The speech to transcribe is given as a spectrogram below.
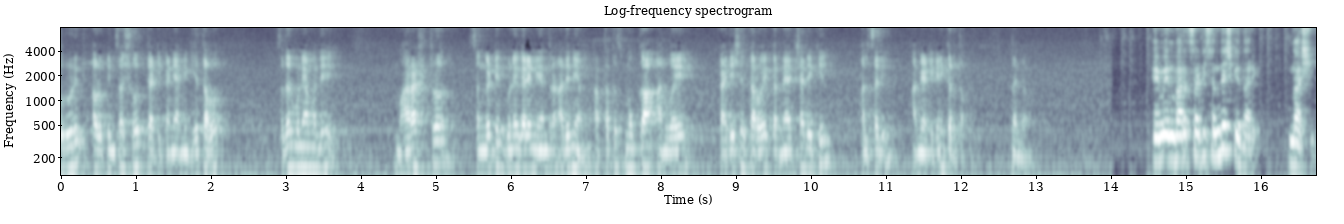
उर्वरित आरोपींचा शोध त्या ठिकाणी आम्ही घेत आहोत. सदर गुन्ह्यामध्ये महाराष्ट्र संघटित गुन्हेगारी नियंत्रण अधिनियम अर्थातच मुक्का अन्वये कायदेशीर कारवाई करण्याच्या देखील हालचाली आम्ही या ठिकाणी करत आहोत. धन्यवाद. एम एन भारतसाठी संदेश केदारे नाशिक.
